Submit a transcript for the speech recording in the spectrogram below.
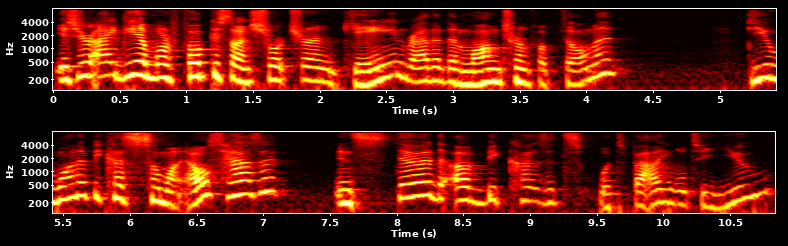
Is your idea more focused on short term gain rather than long term fulfillment? Do you want it because someone else has it instead of because it's what's valuable to you?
